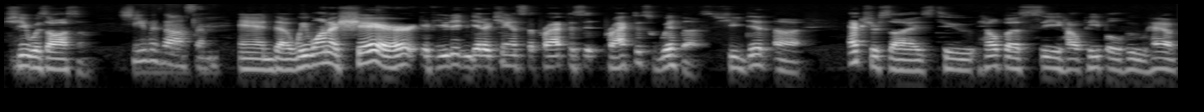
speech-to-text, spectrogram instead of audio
she was awesome. She was awesome. And uh, we want to share, if you didn't get a chance to practice it, practice with us. She did a exercise to help us see how people who have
